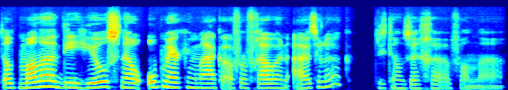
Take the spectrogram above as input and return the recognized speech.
dat mannen die heel snel opmerkingen maken over vrouwen en uiterlijk, die dan zeggen van,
